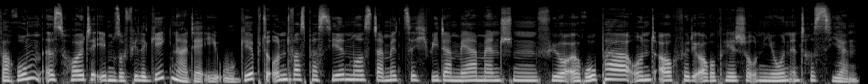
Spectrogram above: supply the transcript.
warum es heute eben so viele Gegner der EU gibt und was passieren muss, damit sich wieder mehr Menschen für Europa und auch für die Europäische Union interessieren.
